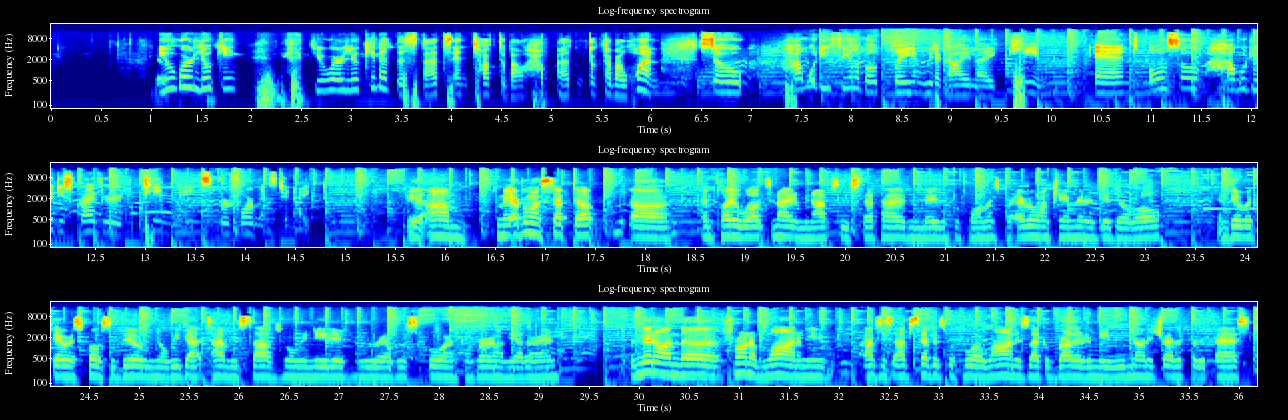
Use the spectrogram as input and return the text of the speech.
You were looking, you were looking at the stats and talked about how, uh, talked about Juan. So, how would you feel about playing with a guy like him? And also, how would you describe your teammates' performance tonight? Yeah, um, I mean, everyone stepped up uh, and played well tonight. I mean, obviously, Steph had an amazing performance, but everyone came in and did their role and did what they were supposed to do. You know, we got timely stops when we needed, and we were able to score and convert on the other end. And then on the front of Juan, I mean, I've, just, I've said this before. Juan is like a brother to me. We've known each other for the past,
